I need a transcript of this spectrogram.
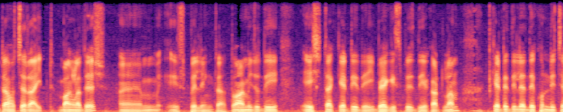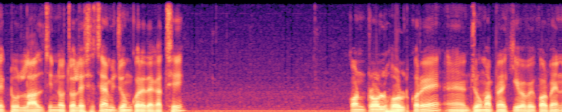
এটা হচ্ছে রাইট বাংলাদেশ। স্পেলিংটা তো আমি যদি এইচটা কেটে দিই ব্যাগ স্পেস দিয়ে কাটলাম। কেটে দিলে দেখুন নিচে একটু লাল চিহ্ন চলে এসেছে, আমি জুম করে দেখাচ্ছি। কন্ট্রোল হোল্ড করে জুম আপনারা কীভাবে করবেন?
